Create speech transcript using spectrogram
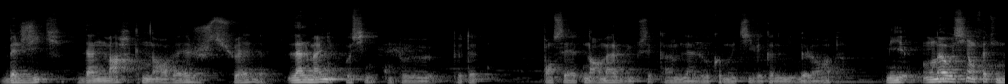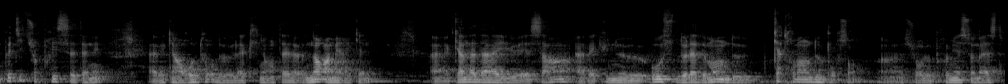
Belgique, Danemark, Norvège, Suède, l'Allemagne aussi. On peut peut-être penser être normal vu que c'est quand même la locomotive économique de l'Europe. Mais on a aussi en fait une petite surprise cette année avec un retour de la clientèle nord-américaine, euh, Canada et USA, avec une hausse de la demande de 82% euh, sur le premier semestre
